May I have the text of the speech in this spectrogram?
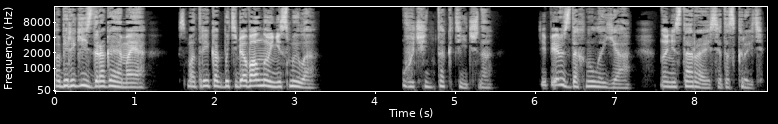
«Поберегись, дорогая моя! Смотри, как бы тебя волной не смыло!» Очень тактично. Теперь вздохнула я, но не стараясь это скрыть.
